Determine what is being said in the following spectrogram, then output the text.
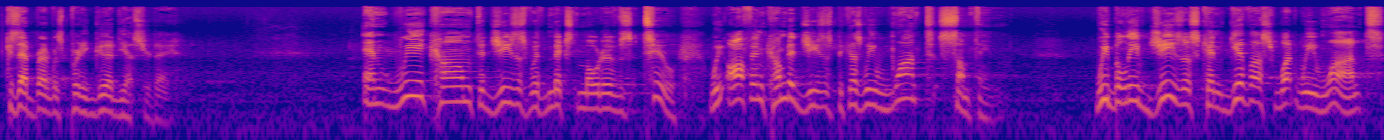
Because that bread was pretty good yesterday. And we come to Jesus with mixed motives too. We often come to Jesus because we want something. We believe Jesus can give us what we want,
